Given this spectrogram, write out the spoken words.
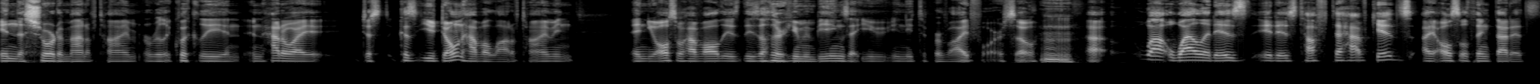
in this short amount of time really quickly and and how do I just cuz you don't have a lot of time and and you also have all these these other human beings that you you need to provide for. So Mm. while while it is it is tough to have kids, I also think that it's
